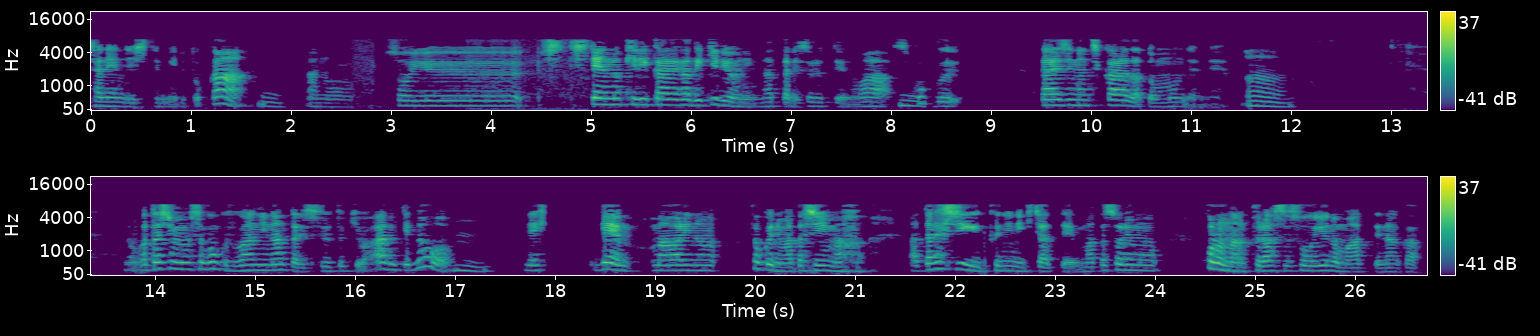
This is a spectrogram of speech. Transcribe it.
チャレンジしてみるとか、うん。あの、そういうし視点の切り替えができるようになったりするっていうのは、すごく大事な力だと思うんだよね。うん。私もすごく不安になったりするときはあるけどう、ん。で、で、周りの、特に私今、新しい国に来ちゃって、またそれもコロナプラスそういうのもあって、なんか、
